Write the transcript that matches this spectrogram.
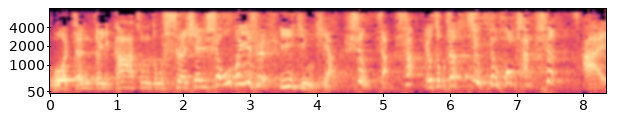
我针对嘎总督涉嫌受贿一事，已经向圣上上了奏折，就等皇上圣裁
